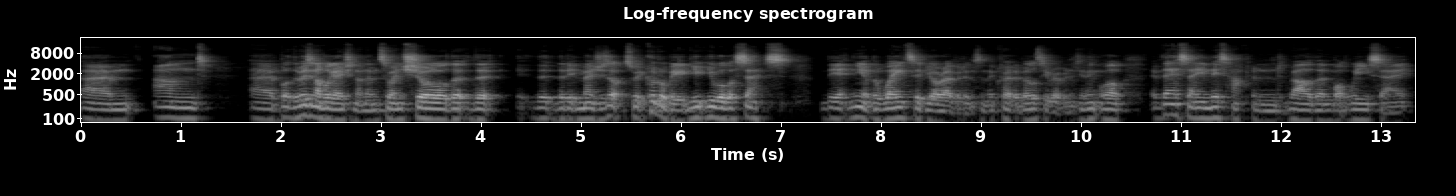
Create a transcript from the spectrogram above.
Um, and uh, but there is an obligation on them to ensure that that that, that it measures up. So it could well be you, you will assess the you know the weight of your evidence and the credibility of evidence. You think, well, if they're saying this happened rather than what we say,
